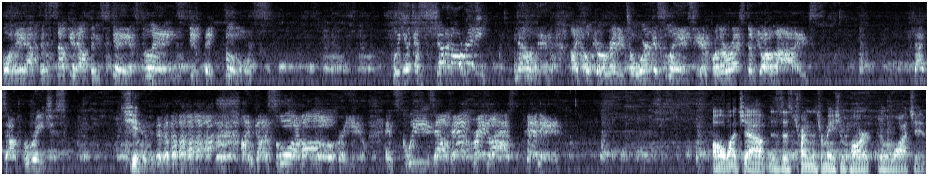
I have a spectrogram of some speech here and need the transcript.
or they have to suck it up and stay as plain stupid fools. Will you just shut it already? Now then, I hope you're ready to work as slaves here for the rest of your lives. That's outrageous. Yeah. I'm gonna swarm all over you and squeeze out every last penny. Oh, watch out. This is this transformation part. Just watch it.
